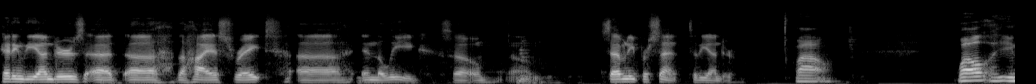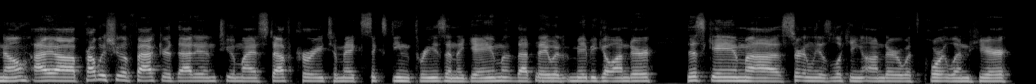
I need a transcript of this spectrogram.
hitting the unders at uh, the highest rate uh, in the league. So um, 70% to the under. Wow. Well, you know, I uh, probably should have factored that into my Steph Curry to make 16 threes in a game that they would maybe go under. This game uh, certainly is looking under with Portland here.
